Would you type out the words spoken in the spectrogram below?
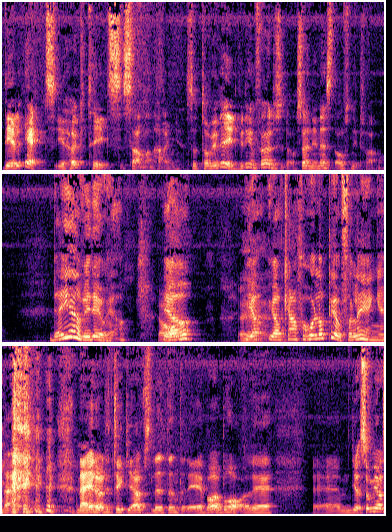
del 1 i högtidssammanhang. Så tar vi vid vid din födelsedag sen i nästa avsnitt farmor. Det gör vi då ja. Ja, eh, jag, jag kanske håller på för länge. Nej. Nej då, det tycker jag absolut inte. Det är bara bra. Det, eh, jag- som jag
